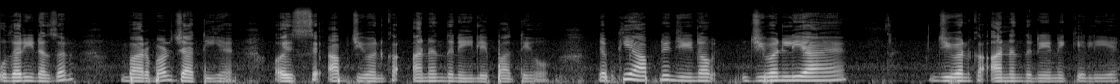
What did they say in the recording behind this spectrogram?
उधर ही नज़र बार बार जाती है, और इससे आप जीवन का आनंद नहीं ले पाते हो। जबकि आपने जीना, जीवन लिया है, जीवन का आनंद लेने के लिए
